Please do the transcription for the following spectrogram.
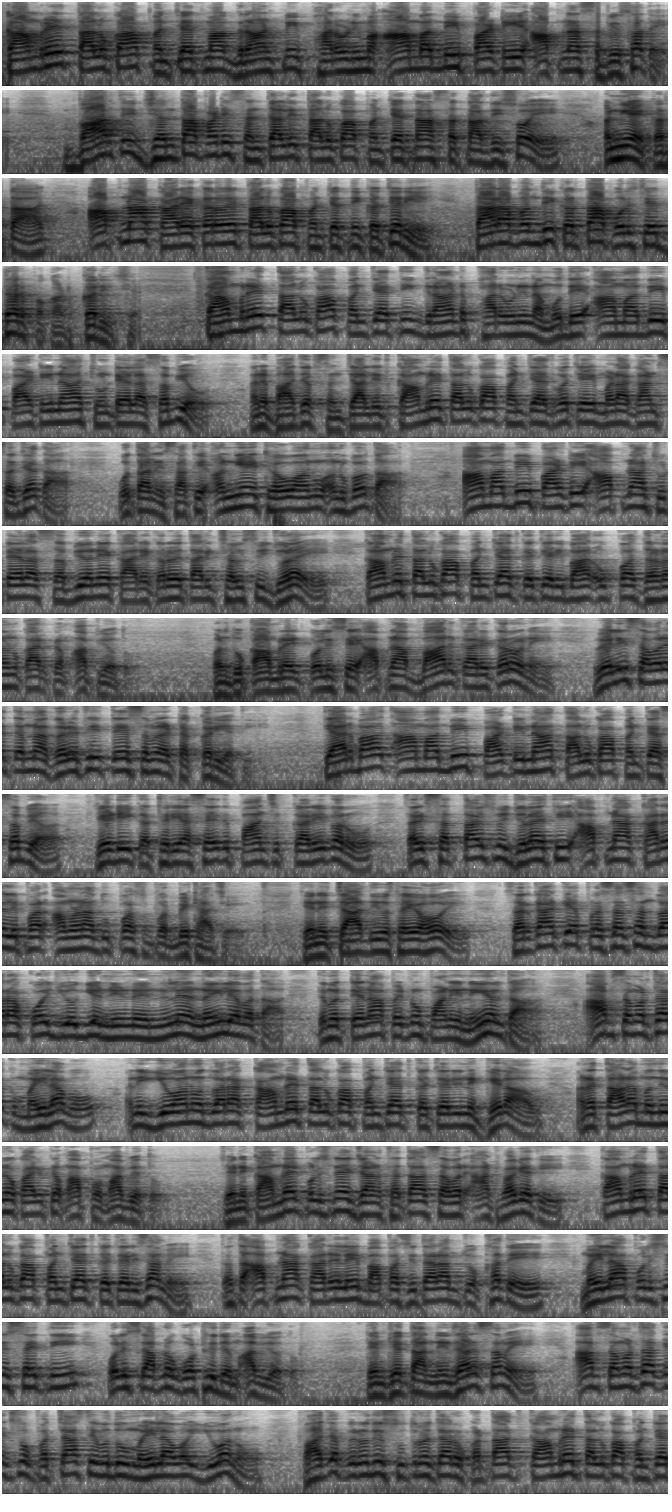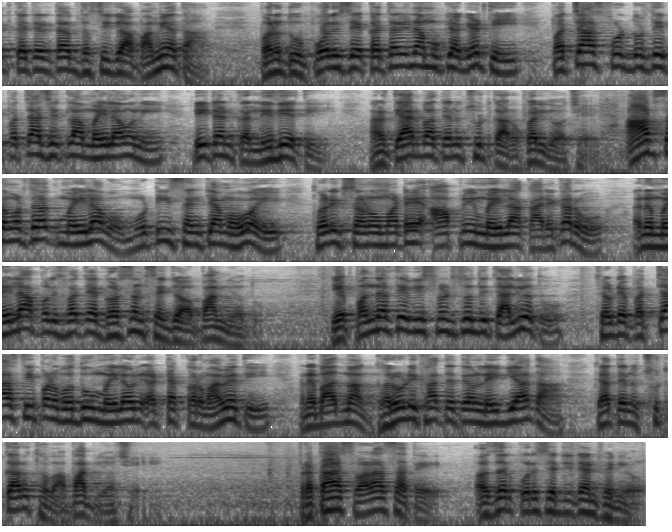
કામરેજ તાલુકા પંચાયતમાં ગ્રાન્ટની ફાળવણીમાં આમ આદમી પાર્ટી આપના સભ્યો સાથે ભારતીય જનતા પાર્ટી સંચાલિત તાલુકા પંચાયતના સત્તાધીશોએ અન્યાય કરતા આપના કાર્યકરોએ તાલુકા પંચાયતની કચેરીએ તારાબંધી કરતા પોલીસે ધરપકડ કરી છે. કામરેજ તાલુકા પંચાયતની ગ્રાન્ટ ફાળવણીના મુદ્દે આમ આદમી પાર્ટીના ચૂંટાયેલા સભ્યો અને ભાજપ સંચાલિત કામરેજ તાલુકા પંચાયત વચ્ચે મડાગાંઠ સર્જાતા પોતાની સાથે અન્યાય થયો હોવાનું અનુભવતા આમ આદમી પાર્ટી આપના ચૂંટાયેલા સભ્યોને કાર્યકરોએ તારીખ છવ્વીસમી જુલાઈએ કામરેજ તાલુકા પંચાયત કચેરી બહાર ઉપવાસ ધરણાનો કાર્યક્રમ આપ્યો હતો. પરંતુ કામરેજ પોલીસે આપના બાર કાર્યકરોને વહેલી સવારે તેમના ઘરેથી તે સમયે અટક કરી હતી. ત્યારબાદ આમ આદમી પાર્ટીના તાલુકા પંચાયત સભ્ય જેડી કથરિયા સહિત પાંચ કાર્યકરો તારીખ સત્તાવીસમી જુલાઈથી આપના કાર્યાલય પર અમરનાથ ઉપવાસ ઉપર બેઠા છે. જેને ચાર દિવસ થયો હોય સરકાર કે પ્રશાસન દ્વારા કોઈ જ યોગ્ય નિર્ણય નહીં લેવાતા તેમજ તેના પેટનું પાણી નહીં હલતા. આપ સમર્થક મહિલાઓ અને યુવાનો દ્વારા કામરેજ તાલુકા પંચાયત કચેરીને ઘેરાવ અને તાળાબંધીનો કાર્યક્રમ આપવામાં આવ્યો હતો, જેને કામરેજ પોલીસને જાણ થતાં સવારે આઠ વાગ્યાથી કામરેજ તાલુકા પંચાયત કચેરી સામે તથા આપના કાર્યાલય બાપા સીતારામ ચોક ખાતે મહિલા પોલીસની સહિતની પોલીસ કાફલો ગોઠવી દેવામાં આવ્યો હતો. તેમ છતાં નિર્ધારિત સમયે આપ સમર્થક એકસો પચાસથી વધુ મહિલાઓ, યુવાનો ભાજપ વિરોધી સૂત્રોચ્ચારો કરતા જ કામરેજ તાલુકા પંચાયત કચેરી તરફ ધસી જવા પામ્યા હતા. પરંતુ પોલીસે કચેરીના મુખ્ય ગેટથી પચાસ ફૂટ દૂરથી પચાસ જેટલા મહિલાઓની ડિટેન કરી લીધી હતી અને ત્યારબાદ તેનો છુટકારો કર્યો છે. આપ સમર્થક મહિલાઓ મોટી સંખ્યામાં હોય થોડીક ક્ષણો માટે આપની મહિલા કાર્યકરો અને મહિલા પોલીસ વચ્ચે ઘર્ષણ થઈ જવા પામ્યું હતું. જે પંદરથી વીસ મિનિટ સુધી ચાલ્યું હતું. છેવટે પચાસથી પણ વધુ મહિલાઓની અટક કરવામાં આવી હતી અને બાદમાં ઘરોડી ખાતે તેઓ લઈ ગયા હતા, જ્યાં તેનો છુટકારો થવા પામ્યો છે. પ્રકાશવાળા સાથે અઝર કુરેશી ડિટેન ફેન્યો.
